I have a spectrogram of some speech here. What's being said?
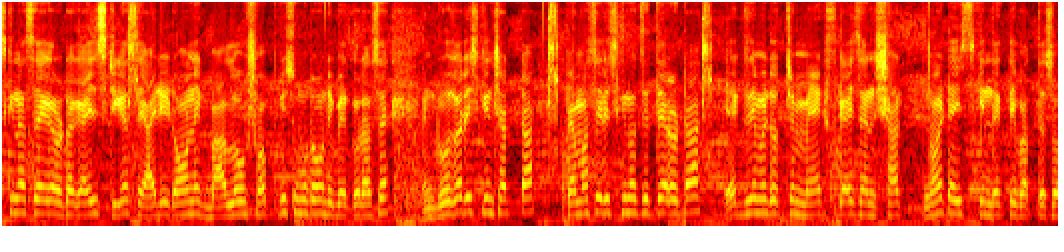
স্ক্রিন আছে এগারোটা গাইস ঠিক আছে? আইডিটা অনেক ভালো সব কিছু মোটামুটি বের করা আছে। গ্রোজার স্ক্রিন সাতটা ফেমাসের স্ক্রিন হচ্ছে তেরোটা এক্সিমিট হচ্ছে ম্যাক্স গাইস অ্যান্ড ষাট নয়টা স্ক্রিন দেখতেই পাচ্তেছো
